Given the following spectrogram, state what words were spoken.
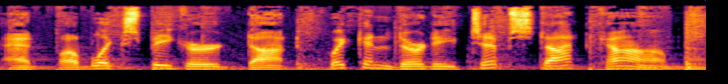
at publicspeaker.quickanddirtytips.com.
